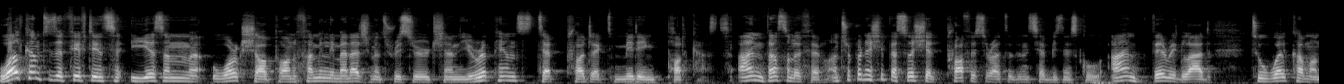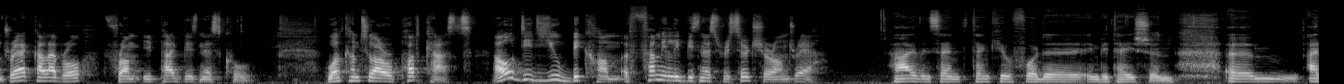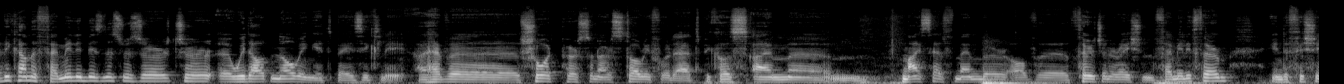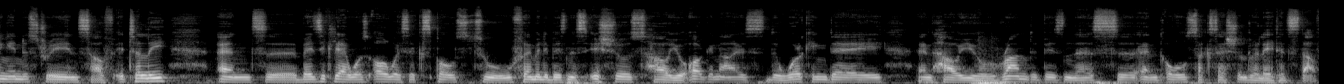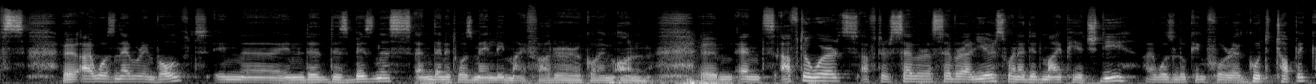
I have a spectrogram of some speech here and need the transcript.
Welcome to the 15th ESM workshop on family management research and European STEP project meeting podcast. I'm Vincent Lefebvre, entrepreneurship associate professor at Audencia Business School. I'm very glad to welcome Andrea Calabrò from IPAG Business School. Welcome to our podcast. How did you become a family business researcher, Andrea? Hi, Vincent. Thank you for the invitation. Um, I become a family business researcher uh, without knowing it, basically. I have a short personal story for that because I'm um, myself member of a third generation family firm in the fishing industry in South Italy and uh, basically, I was always exposed to family business issues, how you organize the working day, and how you run the business, uh, and all succession related stuffs. Uh, I was never involved in uh, in the, this business, and then it was mainly my father going on. Um, and afterwards, after several several years, when I did my PhD, I was looking for a good topic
